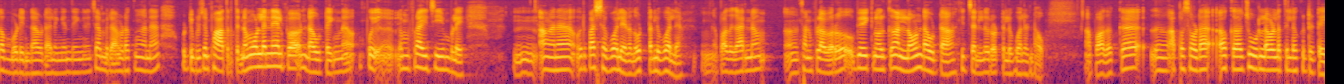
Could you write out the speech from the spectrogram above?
കബോർഡിന്റെ അവിടെ അല്ലെങ്കിൽ എന്തെങ്കിലും ചമ്പര അവിടെ ഒക്കെ ഇങ്ങനെ ഒട്ടിപ്പിടിച്ച പാത്രത്തിന്റെ മുകളിൽ തന്നെ ചിലപ്പോൾ ഉണ്ടാവും കേട്ടോ. ഇങ്ങനെ നമ്മൾ ഫ്രൈ ചെയ്യുമ്പോഴേ അങ്ങനെ ഒരു പശ പോലെയാണ് അത് ഒട്ടൽ പോലെ. അപ്പോൾ അത് കാരണം സൺഫ്ലവർ ഉപയോഗിക്കുന്നവർക്ക് നല്ലോണം ഉണ്ടാവും കേട്ടോ. കിച്ചണിൽ ഒരു ഒട്ടൽ പോലെ ഉണ്ടാവും. അപ്പോൾ അതൊക്കെ അപ്പം സോഡ ഒക്കെ ചൂടുള്ള വെള്ളത്തിലൊക്കെ ഇട്ടിട്ടേ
